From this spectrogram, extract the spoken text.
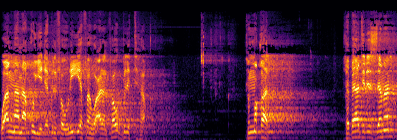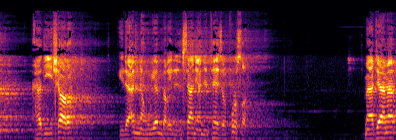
وأما ما قيد بالفورية فهو على الفور بالاتفاق. ثم قال فبادر الزمن هذه إشارة إلى أنه ينبغي للإنسان أن ينتهز الفرصة. ما دام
